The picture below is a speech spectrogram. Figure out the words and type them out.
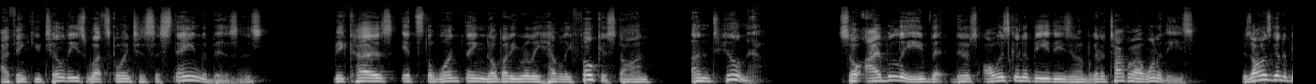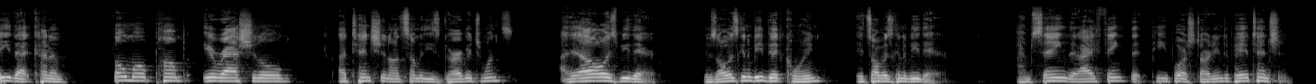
I think utility is what's going to sustain the business because it's the one thing nobody really heavily focused on until now. So I believe that there's always going to be these, and I'm going to talk about one of these. There's always going to be that kind of FOMO pump, irrational attention on some of these garbage ones. I'll always be there. There's always going to be Bitcoin. It's always going to be there. I'm saying that I think that people are starting to pay attention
